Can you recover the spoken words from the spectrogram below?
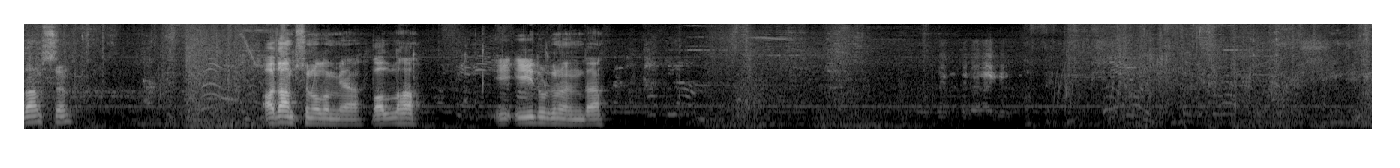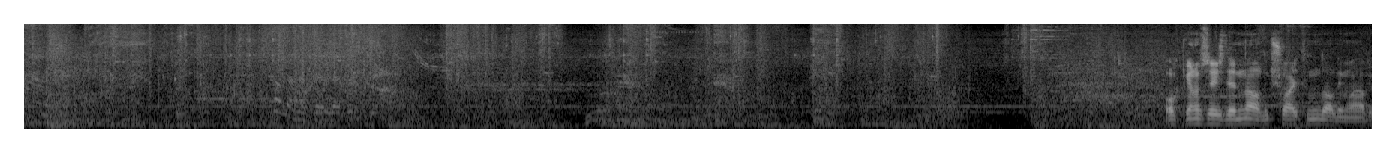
Adamsın. Adamsın oğlum ya. Vallahi. İyi, iyi durdun önünde. Okyanus ejderini aldık. Şu item'ı da alayım abi.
